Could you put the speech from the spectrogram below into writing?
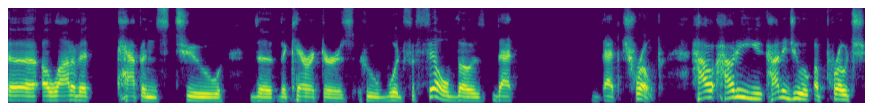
uh, a lot of it happens to the the characters who would fulfill those that that trope how how do you how did you approach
